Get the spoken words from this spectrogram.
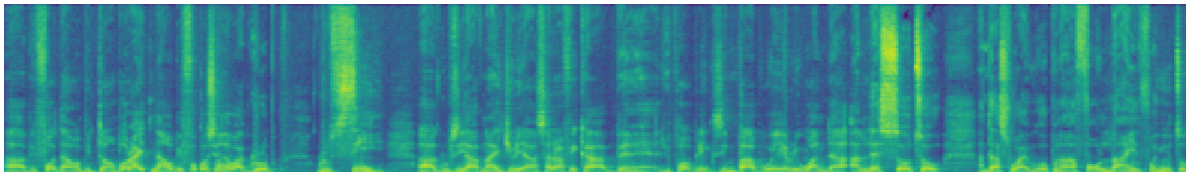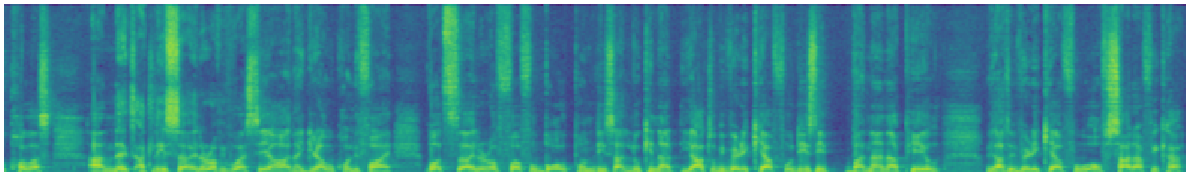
uh, before that will be done. But right now, we'll be focusing on our group. Group C. Uh, group C have Nigeria, South Africa, Benin Republic, Zimbabwe, Rwanda, and Lesotho. And that's why we open our phone line for you to call us. And at least uh, a lot of people are saying oh, Nigeria will qualify. But uh, a lot of uh, football pundits are looking at, you have to be very careful. This is a banana peel. We have to be very careful of South Africa,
